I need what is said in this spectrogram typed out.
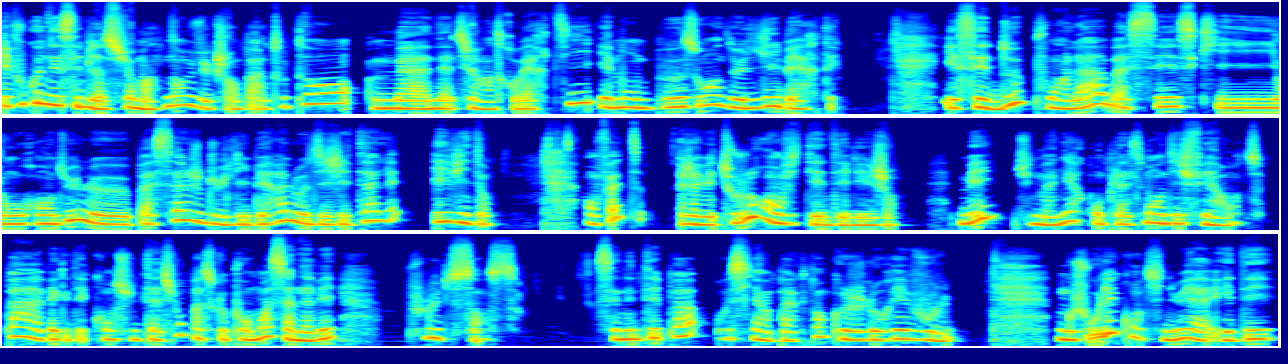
Et vous connaissez bien sûr maintenant, vu que j'en parle tout le temps, ma nature introvertie et mon besoin de liberté. Et ces deux points-là, bah, c'est ce qui ont rendu le passage du libéral au digital évident. En fait, j'avais toujours envie d'aider les gens, mais d'une manière complètement différente. Pas avec des consultations, parce que pour moi, ça n'avait plus de sens. Ce n'était pas aussi impactant que je l'aurais voulu. Donc je voulais continuer à aider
